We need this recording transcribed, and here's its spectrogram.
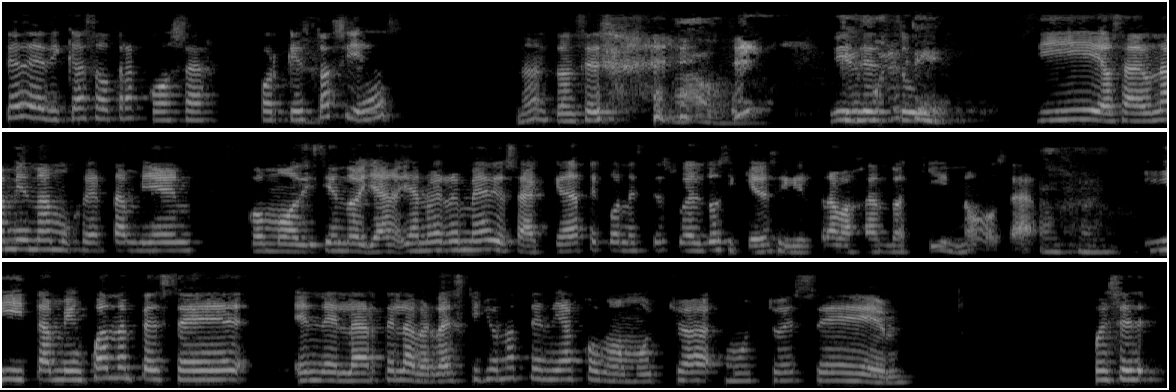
te dedicas a otra cosa? Porque esto así es. ¿No? Entonces, wow. dices tú, sí, o sea, una misma mujer también como diciendo, ya, ya no hay remedio, o sea, quédate con este sueldo si quieres seguir trabajando aquí, ¿no? O sea, y también cuando empecé en el arte, la verdad es que yo no tenía como mucho, mucho ese, pues e,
